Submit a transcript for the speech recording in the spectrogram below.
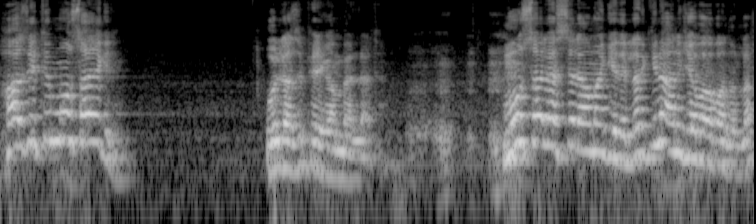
Hazreti Musa'ya gidin. Ullazı peygamberlerden. Musa Aleyhisselam'a gelirler. Yine aynı cevabı alırlar.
